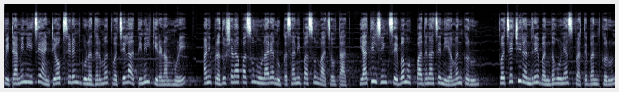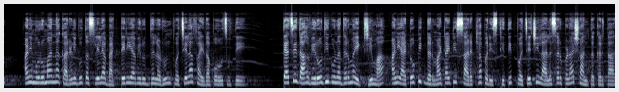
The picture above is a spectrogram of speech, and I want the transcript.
व्हिटॅमिन ईचे e अँटीऑक्सिडंट गुणधर्म त्वचेला अतिनील किरणांमुळे आणि प्रदूषणापासून होणाऱ्या नुकसानीपासून वाचवतात. यातील झिंक सेबम उत्पादनाचे नियमन करून त्वचेची रंध्रे बंद होण्यास प्रतिबंध करून आणि मुरुमांना कारणीभूत असलेल्या बॅक्टेरियाविरुद्ध लढून त्वचेला फायदा पोहोचवते. त्याचे दाह विरोधी गुणधर्म एक्झिमा आणि ॲटोपिक डर्माटायटिस सारख्या परिस्थितीत त्वचेची लालसरपणा शांत करतात.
